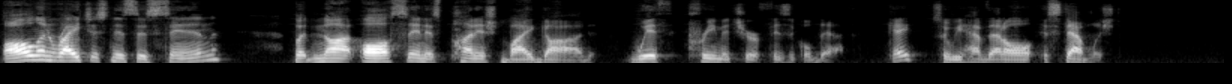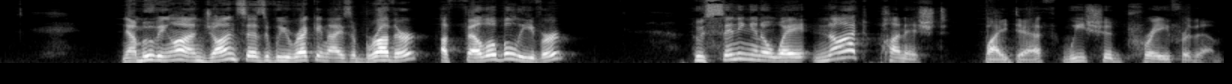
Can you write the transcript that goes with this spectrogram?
All unrighteousness is sin, but not all sin is punished by God with premature physical death. Okay? So we have that all established. Now moving on, John says if we recognize a brother, a fellow believer, who's sinning in a way not punished by death, we should pray for them.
